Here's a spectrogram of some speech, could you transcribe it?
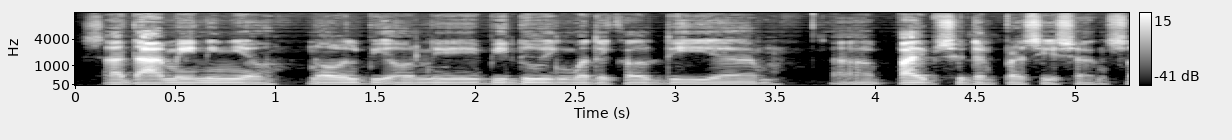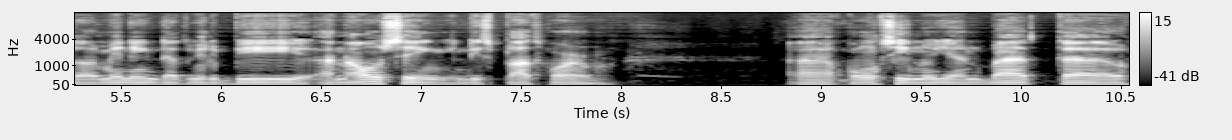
sa dami ninyo, no, will be only be doing what they call the um, uh, 5 student session. So meaning that we'll be announcing in this platform uh, kung sino yan. But uh,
